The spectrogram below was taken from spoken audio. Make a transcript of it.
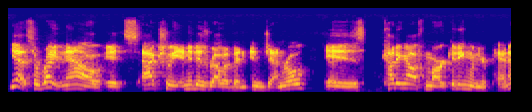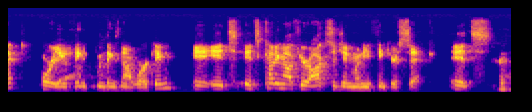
Yeah, so right now it's actually, and it is relevant in general, yeah. is cutting off marketing when you're panicked or you yeah. think something's not working. It, it's it's cutting off your oxygen when you think you're sick. It's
